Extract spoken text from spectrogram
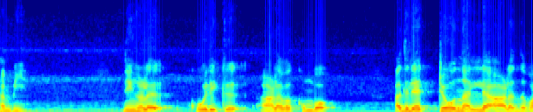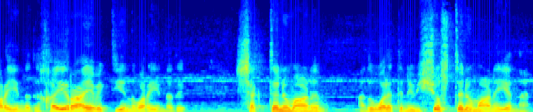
അമീൻ. നിങ്ങൾ കൂലിക്ക് ആളെ വെക്കുമ്പോൾ അതിലേറ്റവും നല്ല ആളെന്ന് പറയുന്നത് ഹൈറായ വ്യക്തി എന്ന് പറയുന്നത് ശക്തനുമാണ് അതുപോലെ തന്നെ വിശ്വസ്തനുമാണ് എന്നാൽ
